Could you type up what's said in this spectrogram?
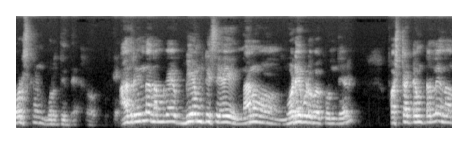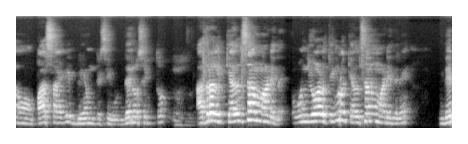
ಓಡಿಸ್ಕೊಂಡು ಬರ್ತಿದ್ದೆ. ಅದರಿಂದ ಆದ್ರಿಂದ ನಮಗೆ ಬಿ ಎಂ ಟಿ ಸಿ ನಾನು ನೋಡೇ ಬಿಡಬೇಕು ಅಂತೇಳಿ ಫಸ್ಟ್ ಅಟೆಂಪ್ಟಲ್ಲೇ ನಾನು ಪಾಸ್ ಆಗಿ ಬಿ ಎಂ ಟಿ ಸಿ ಹುದ್ದೆನೂ ಸಿಕ್ತು. ಅದರಲ್ಲಿ ಕೆಲಸ ಮಾಡಿದೆ. ಒಂದು ಏಳು ತಿಂಗಳು ಕೆಲಸನೂ ಮಾಡಿದ್ದೀನಿ. ಇದೇ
